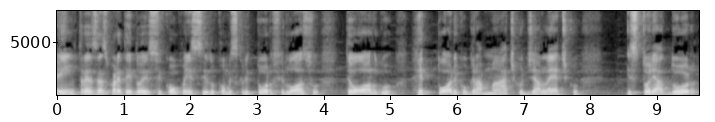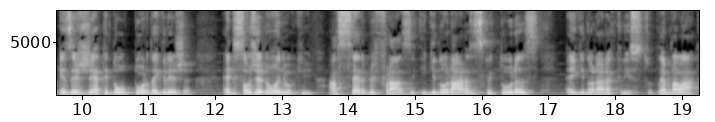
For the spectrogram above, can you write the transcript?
em 342. Ficou conhecido como escritor, filósofo, teólogo, retórico, gramático, dialético, historiador, exegeta e doutor da Igreja. É de São Jerônimo que a célebre frase ignorar as Escrituras é ignorar a Cristo. Lembra lá,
